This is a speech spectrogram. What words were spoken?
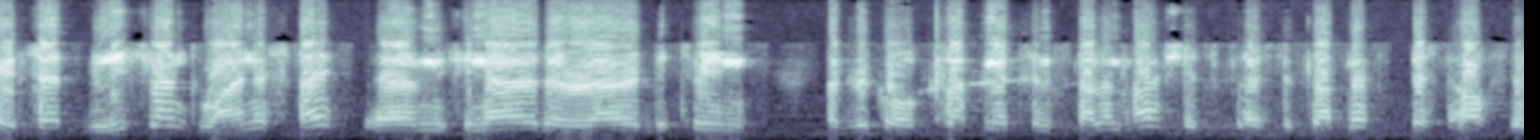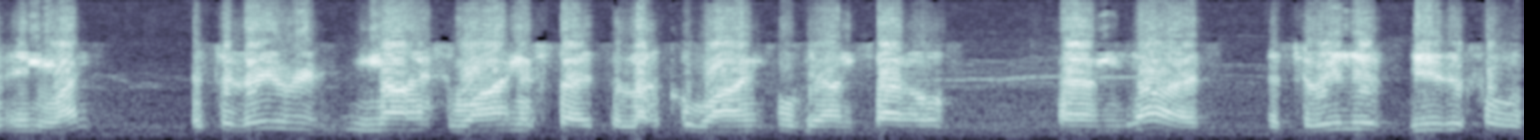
It's at Liefland Wine Estate. Um, if you know the road between what we call Klapmuts in Stellenbosch, it's close to Klapmuts, just off the N1. It's a very nice wine estate. The local wines will be on sale. Um, yeah, it's, it's a really beautiful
